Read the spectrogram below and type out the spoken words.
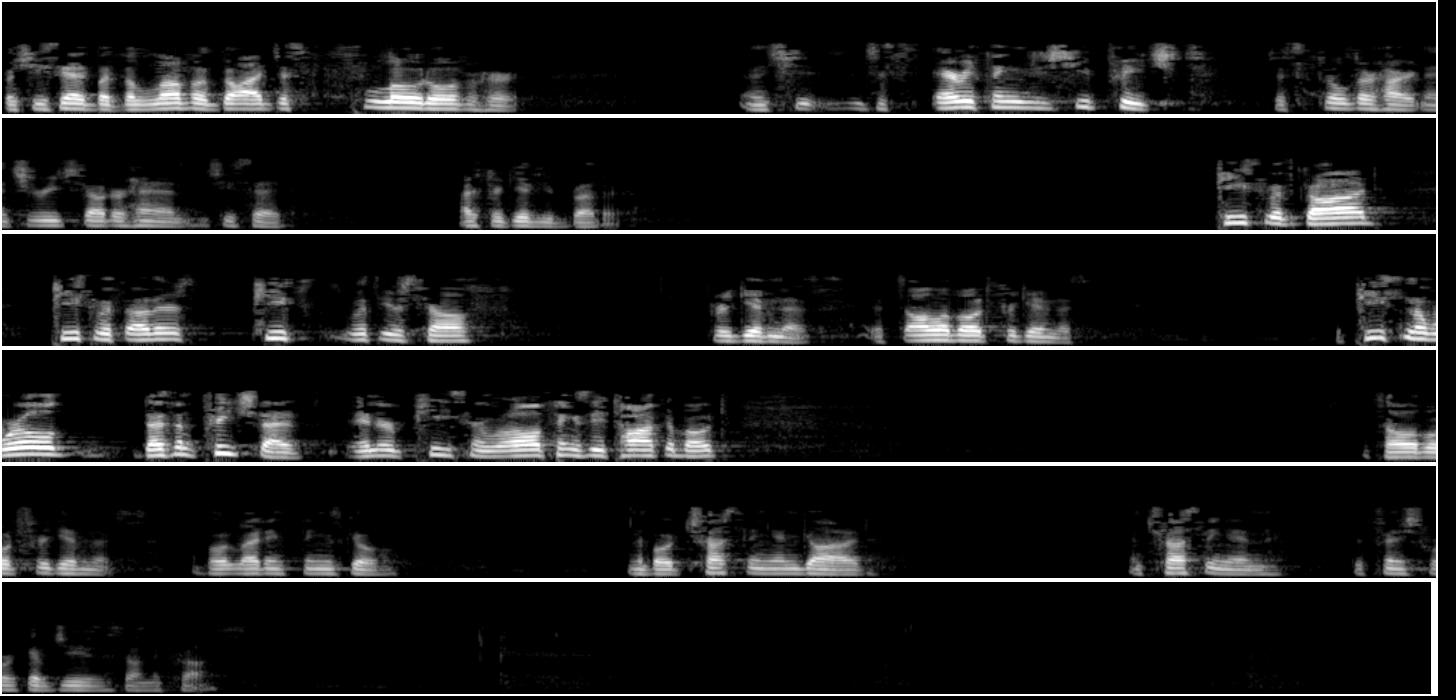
But she said, but the love of God just flowed over her. And she just, everything she preached just filled her heart and she reached out her hand and she said, I forgive you, brother peace with God, peace with others, peace with yourself, forgiveness. It's all about forgiveness. The peace in the world doesn't preach that inner peace and all things they talk about. It's all about forgiveness, about letting things go, and about trusting in God and trusting in the finished work of Jesus on the cross.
